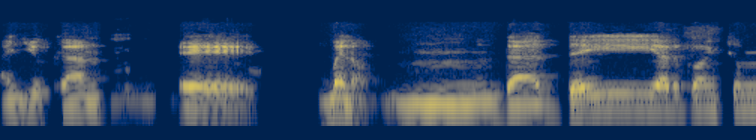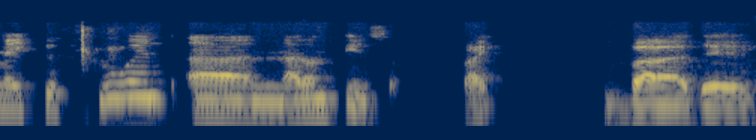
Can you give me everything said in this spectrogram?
and you can. Mhm. Uh, bueno, mm, that they are going to make you fluent, and I don't think so, right? But uh,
